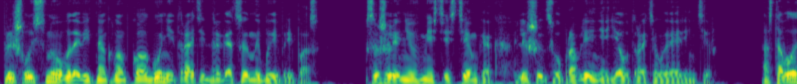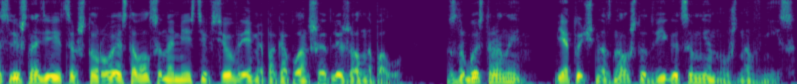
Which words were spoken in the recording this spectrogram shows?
Пришлось снова давить на кнопку огонь и тратить драгоценный боеприпас. К сожалению, вместе с тем, как лишиться управления, я утратил и ориентир. Оставалось лишь надеяться, что Рой оставался на месте все время, пока планшет лежал на полу. С другой стороны, я точно знал, что двигаться мне нужно вниз.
